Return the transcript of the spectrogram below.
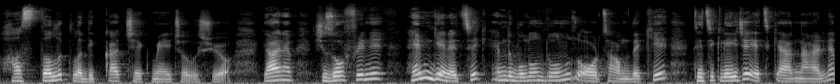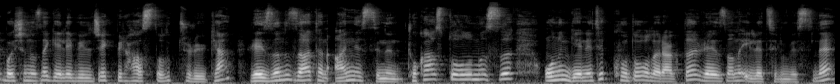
hastalıkla dikkat çekmeye çalışıyor. Yani şizofreni hem genetik hem de bulunduğunuz ortamdaki tetikleyici etkenlerle başınıza gelebilecek bir hastalık türüyken Rezzan'ın zaten annesinin çok hasta olması onun genetik kodu olarak da Rezzan'a iletilmesine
